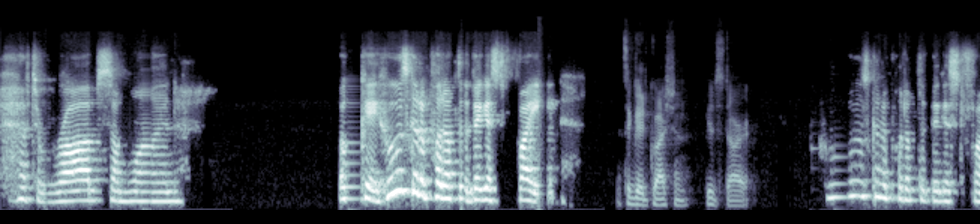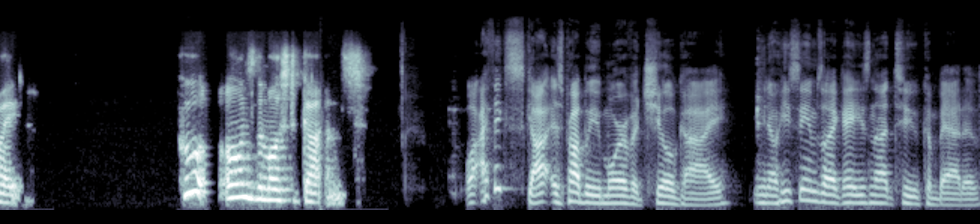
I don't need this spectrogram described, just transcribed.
I have to rob someone. Okay, who's gonna put up the biggest fight? That's a good question. Good start. Who's gonna put up the biggest fight? Who owns the most guns? Well, I think Scott is probably more of a chill guy. You know, he seems like he's not too combative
